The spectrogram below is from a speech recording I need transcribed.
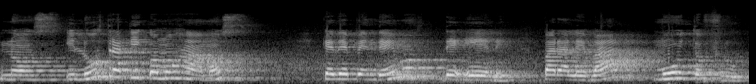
nos ilustra aquí como amos que dependemos de Él para llevar mucho fruto.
